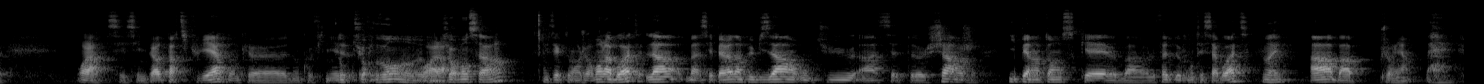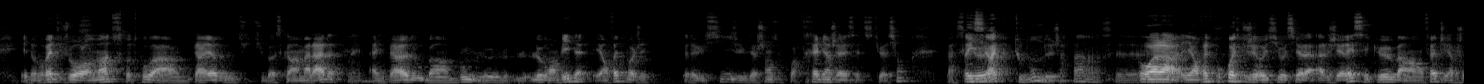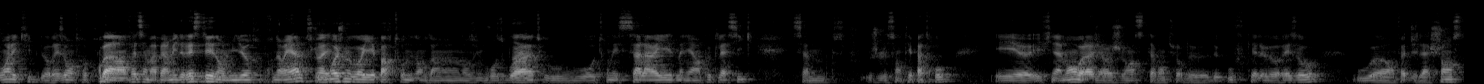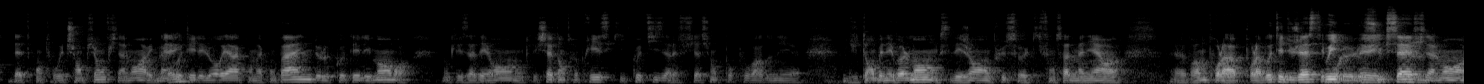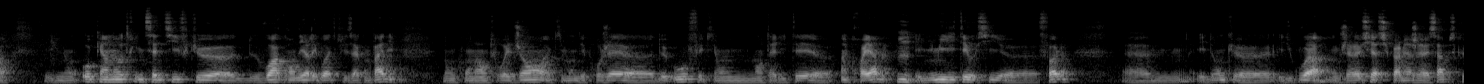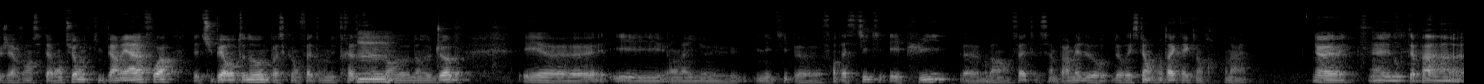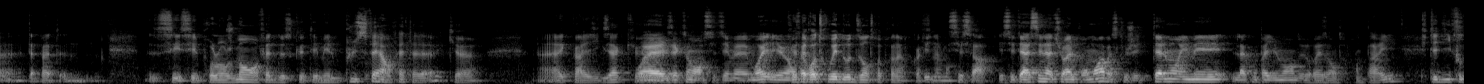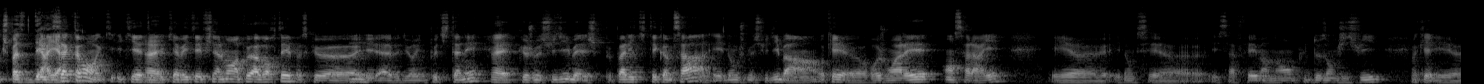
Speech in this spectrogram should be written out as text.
voilà, c'est une période particulière. Donc, euh, donc au final. Donc, tu revends, euh, tu revends ça Exactement, je revends la boîte. Là, bah, c'est une période un peu bizarre où tu as cette charge hyper intense qu'est bah, le fait de monter sa boîte ouais. à bah, plus rien. Et donc, en fait, du jour au lendemain, tu te retrouves à une période où tu, tu bosses comme un malade, à une période où, bah, boum, le, le, grand vide. Et en fait, moi, j'ai réussi, j'ai eu la chance de pouvoir très bien gérer cette situation. Parce oui, c'est vrai que tout le monde ne gère pas. Hein, voilà, et en fait, pourquoi est-ce que j'ai réussi aussi à, le gérer C'est que ben, en fait, j'ai rejoint l'équipe de Réseau Entrepreneur. Ben, en fait, ça m'a permis de rester dans le milieu entrepreneurial, parce que moi, je me voyais pas retourner dans, un, dans une grosse boîte ou retourner salarié de manière un peu classique. Ça me, je le sentais pas trop. Et, euh, et finalement, voilà, j'ai rejoint cette aventure de, de ouf qu'est le réseau où euh, en fait j'ai la chance d'être entouré de champions finalement avec d'un côté les lauréats qu'on accompagne, de l'autre côté les membres, donc les adhérents, donc les chefs d'entreprise qui cotisent à l'association pour pouvoir donner euh, du temps bénévolement. Donc c'est des gens en plus qui font ça de manière vraiment pour la, pour la beauté du geste et pour le, succès finalement. ils n'ont aucun autre incentive que de voir grandir les boîtes qu'ils accompagnent. Donc on est entouré de gens qui montent des projets de ouf et qui ont une mentalité incroyable hmm. et une humilité aussi folle. Euh, et donc, euh, et du coup, voilà, donc j'ai réussi à super bien gérer ça parce que j'ai rejoint cette aventure donc, qui me permet à la fois d'être super autonome parce qu'en fait, on est très autonome mm. dans, notre job et, euh, et on a une, une équipe fantastique. Et puis, ben, en fait, ça me permet de, de rester en contact avec l'entrepreneuriat. Ouais, ouais. donc, t'as pas, pas c'est, c'est le prolongement en fait de ce que tu aimais le plus faire en fait avec avec Paris Zigzag. Ouais, exactement. C'était moi et en fait, retrouver d'autres entrepreneurs quoi finalement. C'est ça. Et c'était assez naturel pour moi parce que j'ai tellement aimé l'accompagnement de Réseau Entreprendre Paris. Tu t'es dit il faut que je passe derrière. Exactement. Qui, qui, avait été finalement un peu avorté parce que euh, mm. avait duré une petite année. Que je me suis dit mais je peux pas les quitter comme ça et donc je me suis dit bah ok euh, rejoins-les en salarié. Et, euh, et, donc c'est et ça fait maintenant plus de deux ans que j'y suis. Et,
